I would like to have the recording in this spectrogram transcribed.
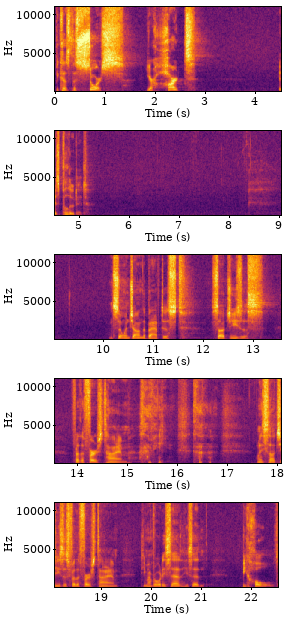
because the source, your heart, is polluted. And so when John the Baptist saw Jesus for the first time, when he saw Jesus for the first time, do you remember what he said? He said, Behold,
